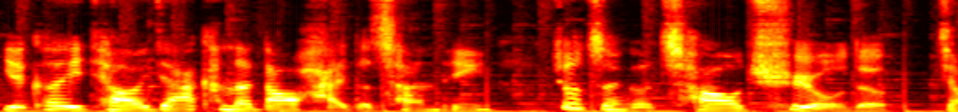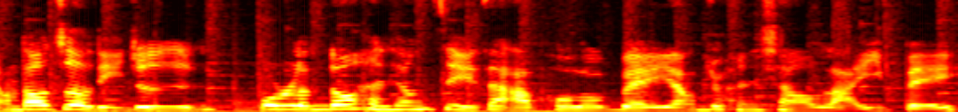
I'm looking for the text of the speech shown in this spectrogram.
也可以挑一家看得到海的餐厅。就整个超 chill 的，讲到这里，就是我人都很像自己在阿波罗贝一样，就很想要来一杯。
